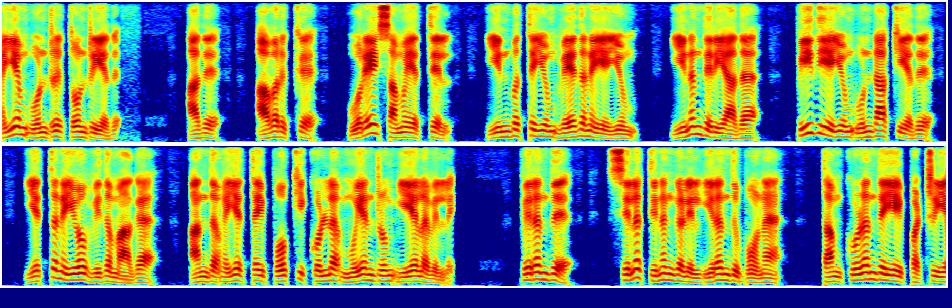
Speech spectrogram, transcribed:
ஐயம் ஒன்று தோன்றியது. அது அவருக்கு ஒரே சமயத்தில் இன்பத்தையும் வேதனையையும் இனந்தெரியாத பீதியையும் உண்டாக்கியது. எத்தனையோ விதமாக அந்த ஐயத்தை போக்கிக் கொள்ள முயன்றும் இயலவில்லை. பிறந்து சில தினங்களில் இறந்து போன தம் குழந்தையை பற்றிய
